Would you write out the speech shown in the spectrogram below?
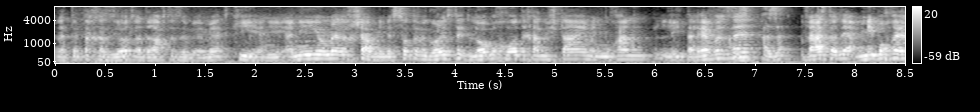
לתת תחזיות לדראפט הזה באמת, כי אני, אני אומר עכשיו, מינסוטה וגולדן סטייט לא בוחרות אחד ושתיים, אני מוכן להתערב על זה, אז- אז ואז אתה יודע מי בוחר,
